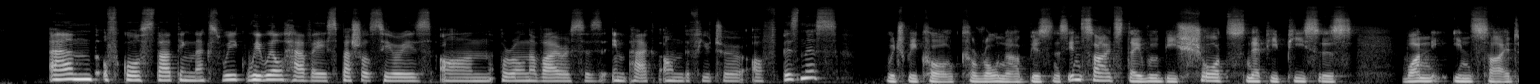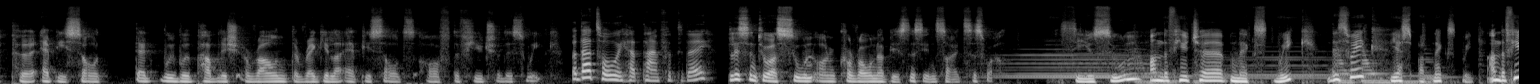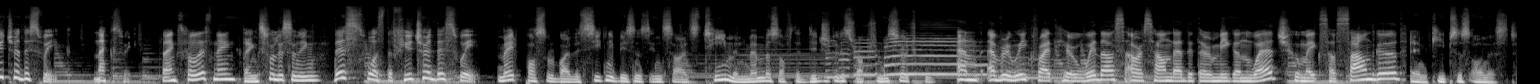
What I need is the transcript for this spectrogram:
And of course, starting next week, we will have a special series on coronavirus's impact on the future of business. Which we call Corona Business Insights. They will be short, snappy pieces one insight per episode that we will publish around the regular episodes of The Future This Week. But that's all we had time for today. Listen to us soon on Corona Business Insights as well. See you soon On the future next week. this week? Yes, but next week. On the future this week, next week. Thanks for listening. Thanks for listening. This was the future this week. Made possible by the Sydney Business Insights team and members of the Digital Disruption Research Group And every week, right here with us, our sound editor Megan Wedge, who makes us sound good. and keeps us honest.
